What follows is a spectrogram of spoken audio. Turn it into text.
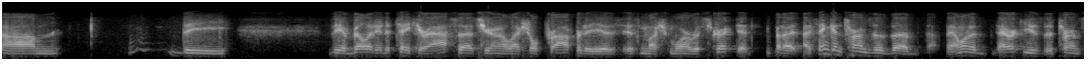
um, the the ability to take your assets, your intellectual property, is is much more restricted. But I, I think in terms of the, I want to Eric used the terms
